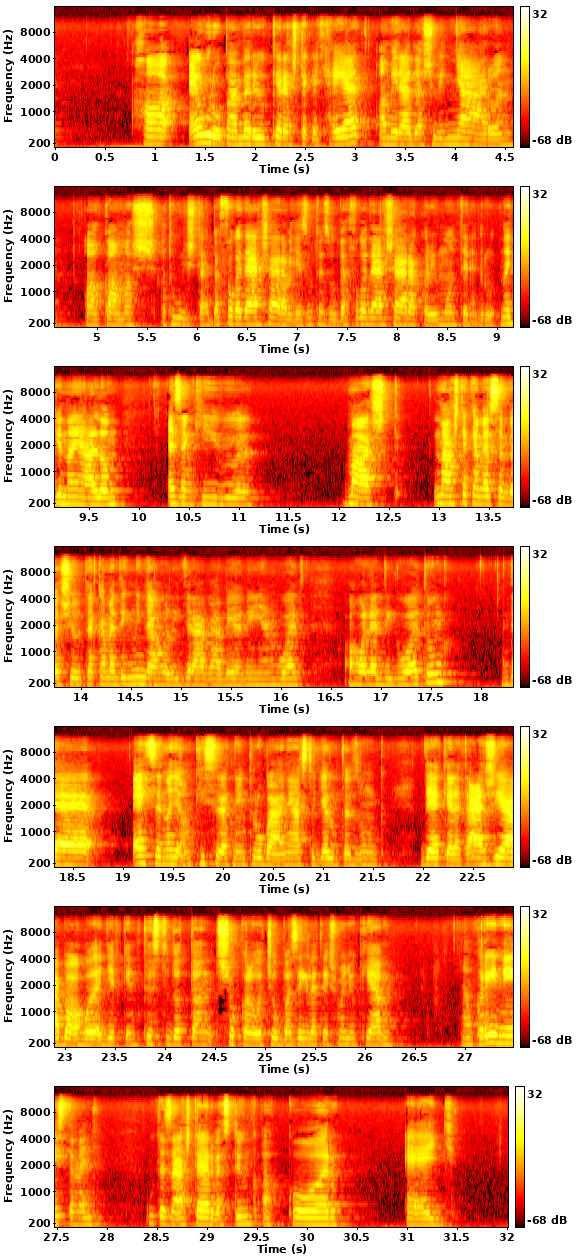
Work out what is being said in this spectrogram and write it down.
ha Európán belül kerestek egy helyet, ami ráadásul egy nyáron alkalmas a turisták befogadására, vagy az utazó befogadására, akkor én Montenegrót nagyon ajánlom. Ezen kívül mást, más nekem eszembe sült, nekem eddig mindenhol így drágább élményem volt, ahol eddig voltunk, de egyszer nagyon ki szeretném próbálni azt, hogy elutazunk Dél-Kelet-Ázsiába, ahol egyébként köztudottan sokkal olcsóbb az élet, és mondjuk ilyen, amikor én néztem egy utazást terveztünk, akkor egy,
